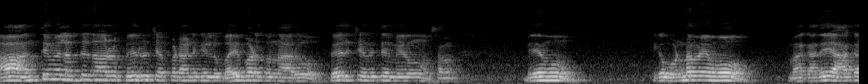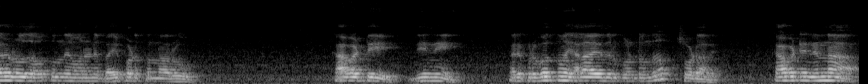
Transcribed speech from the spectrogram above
ఆ అంతిమ లబ్ధిదారుడు పేరు చెప్పడానికి వీళ్ళు భయపడుతున్నారు. పేరు చెబితే మేము సం- మేము ఇక ఉండమేమో మాకు అదే ఆఖరి రోజు అవుతుందేమోనని భయపడుతున్నారు. కాబట్టి దీన్ని మరి ప్రభుత్వం ఎలా ఎదుర్కొంటుందో చూడాలి. కాబట్టి నిన్న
